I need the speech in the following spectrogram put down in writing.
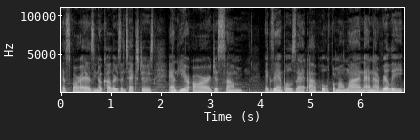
as far as, you know, colors and textures. And here are just some examples that I pulled from online. And I really,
